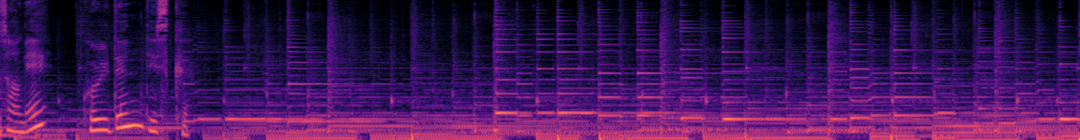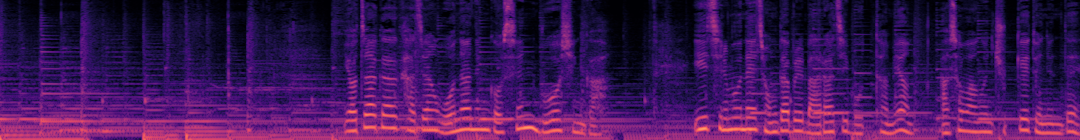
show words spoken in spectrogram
전효성의 골든 디스크. 여자가 가장 원하는 것은 무엇인가? 이 질문의 정답을 말하지 못하면 아서왕은 죽게 되는데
